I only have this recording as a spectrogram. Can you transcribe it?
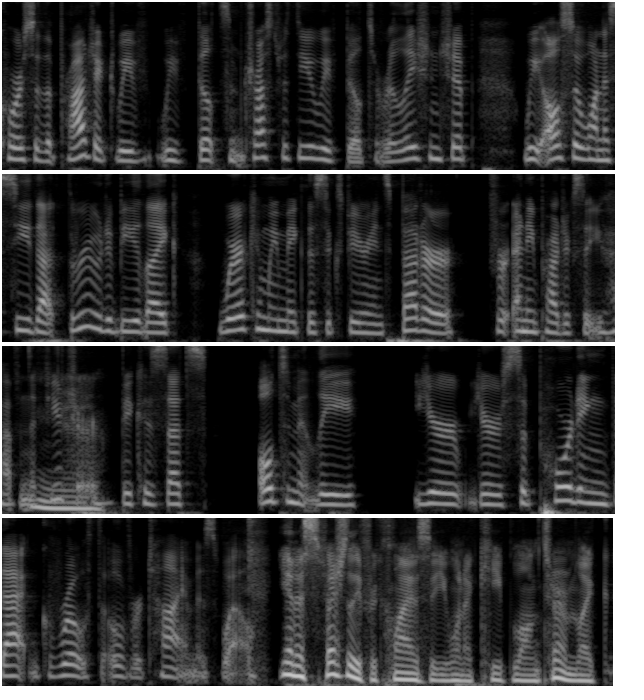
course of the project we've we've built some trust with you we've built a relationship we also want to see that through to be like where can we make this experience better for any projects that you have in the future because that's ultimately you're you're supporting that growth over time as well Yeah, and especially for clients that you want to keep long term. Like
